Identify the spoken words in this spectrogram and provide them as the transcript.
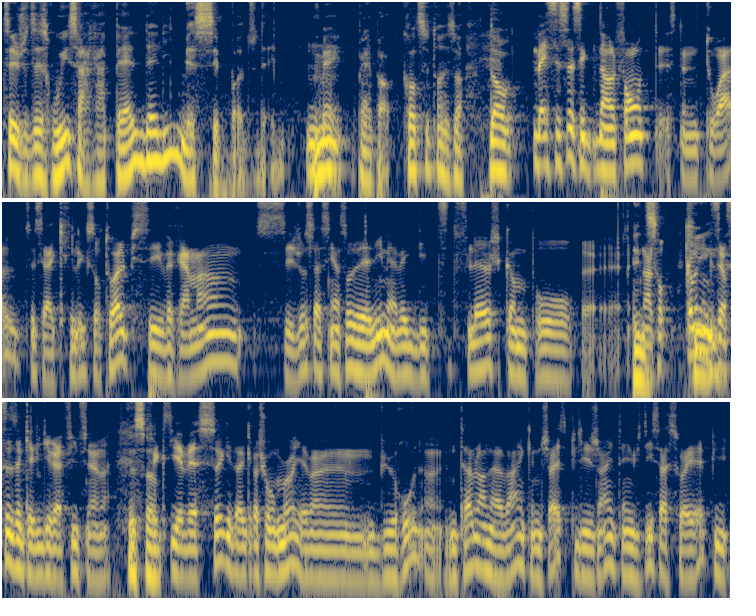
sais, je veux dire, oui, ça rappelle Dali, mais c'est pas du Dali. Mhm. Mais peu importe. Continue ton histoire. Donc. Ben, c'est ça, c'est que dans le fond, c'est une toile, c'est acrylique sur toile, puis c'est vraiment. C'est juste la signature de Dali, mais avec des petites flèches comme pour. Euh, comme un exercice de calligraphie, finalement. C'est ça. Fait qu'il y avait ça qui était accroché au mur, il y avait un bureau, une table en avant avec une chaise, puis les gens étaient invités, s'assoyaient, puis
